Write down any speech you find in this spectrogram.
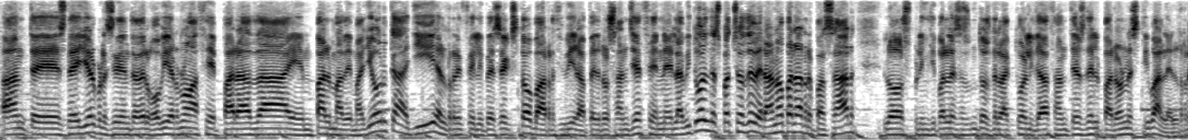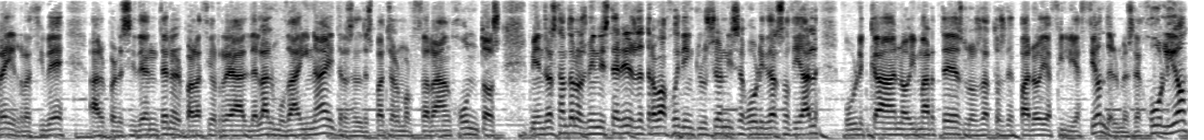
Antes de ello, el presidente del gobierno hace parada en Palma de Mallorca. Allí, el rey Felipe VI va a recibir a Pedro Sánchez en el habitual despacho de verano para repasar los principales asuntos de la actualidad antes del parón estival. El rey recibe al presidente en el Palacio Real de la Almudaina y tras el despacho almorzarán juntos. Mientras tanto, los ministerios de Trabajo y de Inclusión y Seguridad Social publican hoy martes los datos de paro y afiliación del mes de julio.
